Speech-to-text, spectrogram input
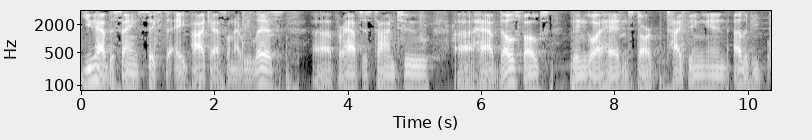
you have the same six to eight podcasts on every list. Uh, perhaps it's time to uh, have those folks then go ahead and start typing in other people.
